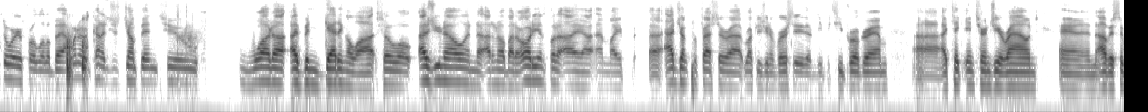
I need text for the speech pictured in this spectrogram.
story for a little bit. I'm going to kind of just jump into what uh, I've been getting a lot. So, as you know, and I don't know about our audience, but I uh, am my uh, adjunct professor at Rutgers University, their DPT program. Uh, I take interns year and obviously,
